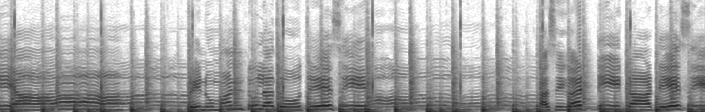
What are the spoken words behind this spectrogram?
పసిగట్టి కాటేసి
